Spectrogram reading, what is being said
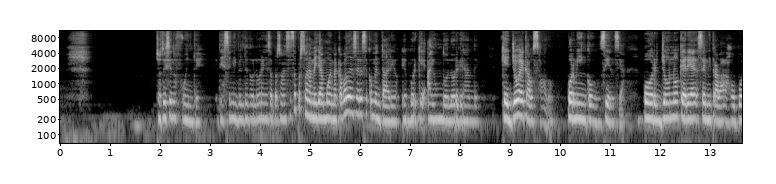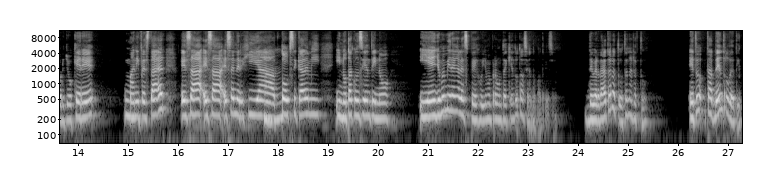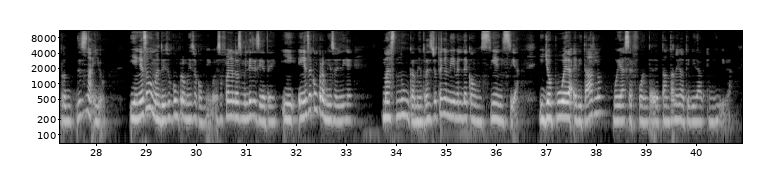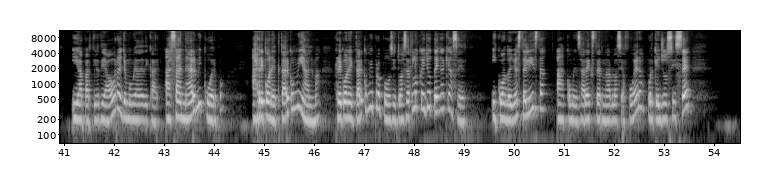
yo estoy siendo fuente de ese nivel de dolor en esa persona. Si esa persona me llamó y me acaba de hacer ese comentario, es porque hay un dolor grande que yo he causado por mi inconsciencia, por yo no querer hacer mi trabajo, por yo querer manifestar esa, esa, esa energía tóxica de mí y no está consciente y no... Y yo me miré en el espejo y yo me pregunté, ¿quién tú estás haciendo, Patricia? ¿De verdad esto eres tú? ¿Esto eres tú? Esto está dentro de ti, pero this is not you. Y en ese momento hice un compromiso conmigo. Eso fue en el 2017. Y en ese compromiso yo dije, más nunca, mientras yo tenga el nivel de conciencia y yo pueda evitarlo, voy a ser fuente de tanta negatividad en mi vida. Y a partir de ahora yo me voy a dedicar a sanar mi cuerpo, a reconectar con mi alma, reconectar con mi propósito, hacer lo que yo tenga que hacer. Y cuando yo esté lista, a comenzar a externarlo hacia afuera, porque yo sí sé,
